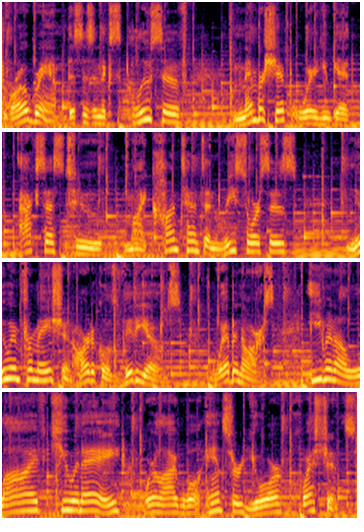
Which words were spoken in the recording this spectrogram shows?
program. This is an exclusive membership where you get access to my content and resources, new information, articles, videos, webinars, even a live Q&A where I will answer your questions.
